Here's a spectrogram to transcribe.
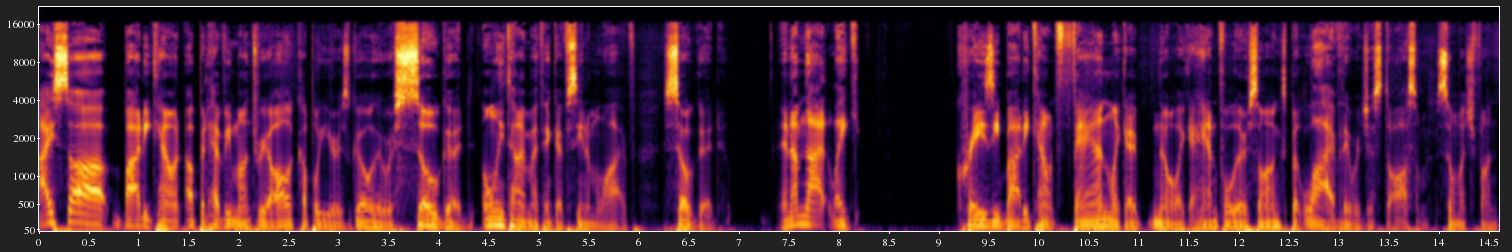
I saw Body Count up at Heavy Montreal a couple years ago. They were so good. Only time I think I've seen them live. So good. And I'm not like crazy Body Count fan. Like I know like a handful of their songs, but live they were just awesome. So much fun.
